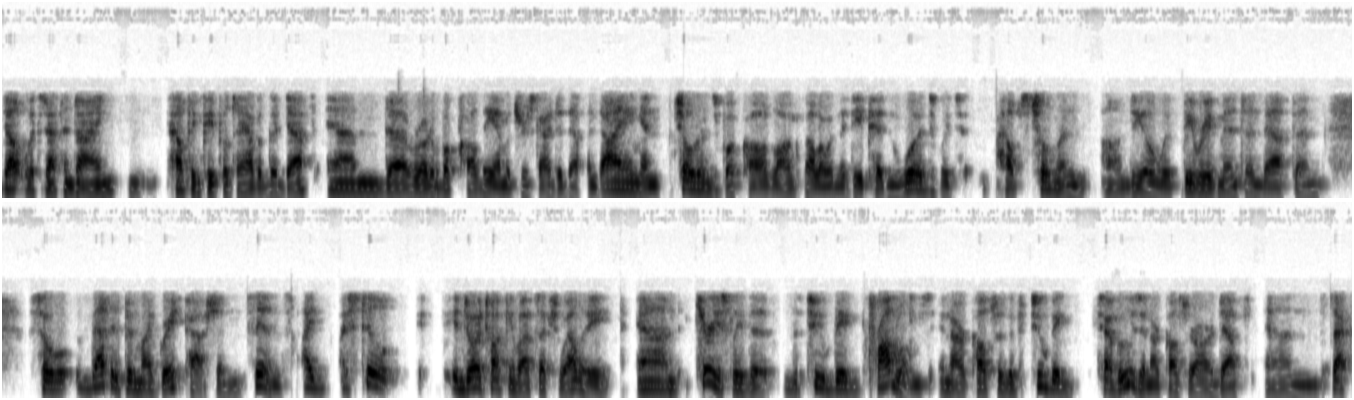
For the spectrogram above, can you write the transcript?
dealt with death and dying, helping people to have a good death, and uh, wrote a book called The Amateur's Guide to Death and Dying and children's book called Longfellow in the Deep Hidden Woods, which helps children uh, deal with bereavement and death. And so that has been my great passion since. I, I still enjoy talking about sexuality. And curiously, the, the two big problems in our culture, the two big taboos in our culture are death and sex.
